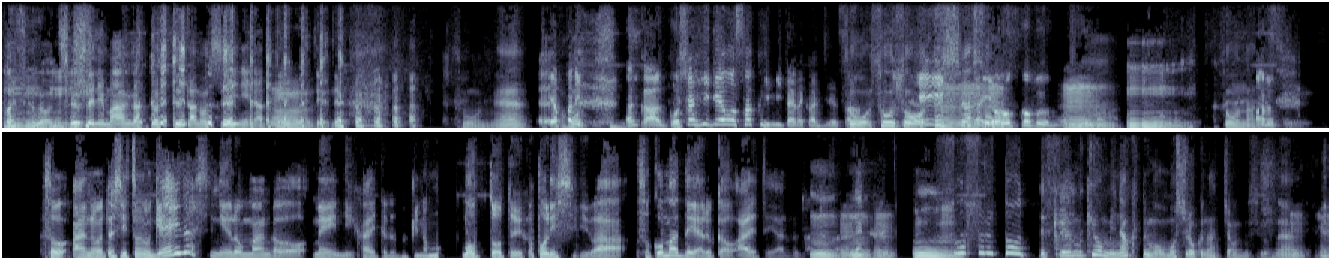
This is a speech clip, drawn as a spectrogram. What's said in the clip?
まあ その、うん純粋に漫画として楽しいになっていくっていうね。そうね。やっぱり、なんか、五社秀夫作品みたいな感じでさ、そう、そうそう。ゲイ私はがそう。喜ぶものがうん。うん。そうなんですよ。そう、あの、私、そのゲイ雑誌にエロ漫画をメインに書いてる時のモモットーというか、ポリシーは、そこまでやるかをあえてやるだったうん、からね。うん。うん。そうすると、SM 興味なくても面白くなっちゃうんですよね。うんうん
